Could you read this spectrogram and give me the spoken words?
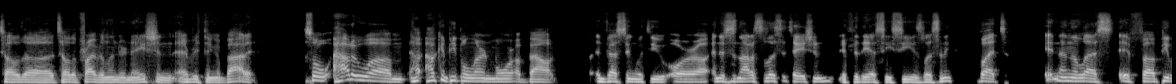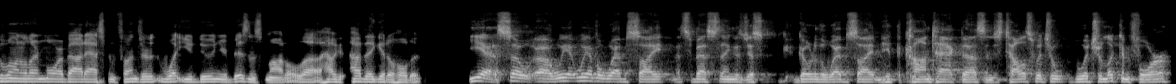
tell the tell the private lender nation everything about it. So how do um how, can people learn more about investing with you? Or uh, and this is not a solicitation if the SEC is listening, but nonetheless, if uh, people want to learn more about Aspen Funds or what you do in your business model, uh, how how do they get a hold of you? Yeah, so uh, we we have a website. That's the best thing is just go to the website and hit the contact us and just tell us what you what you're looking for.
